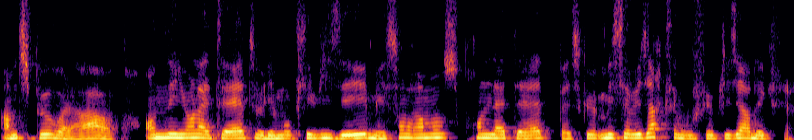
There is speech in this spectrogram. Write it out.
Un petit peu voilà en ayant la tête les mots clés visés mais sans vraiment se prendre la tête parce que mais ça veut dire que ça vous fait plaisir d'écrire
